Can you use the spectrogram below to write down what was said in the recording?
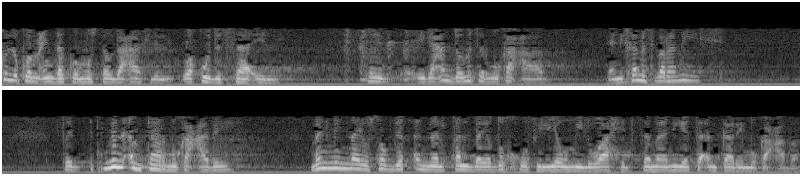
كلكم عندكم مستودعات للوقود السائل؟ طيب اللي عنده متر مكعب يعني خمس براميل. طيب ثمان أمتار مكعبة. من منا يصدق أن القلب يضخ في اليوم الواحد ثمانية أمتار مكعبة؟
